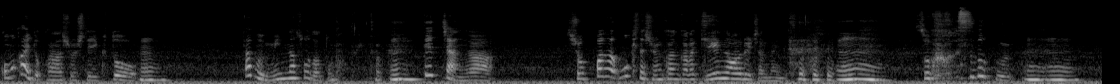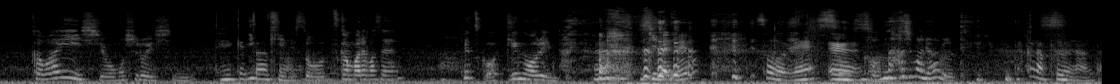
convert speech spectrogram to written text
細かいとこ話をしていくとうん。多分みんなそうだと思うんだけどうん。てっちゃんがしょっぱな起きた瞬間から機嫌が悪いじゃないですか。うん。そこがすごくうんうん。可愛いし面白いし一気にそう掴まれません？あ。徹子は機嫌が悪いみたいな。いきなりね。そうねそうそんな始まりあるってう。んだからプーなんだ。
